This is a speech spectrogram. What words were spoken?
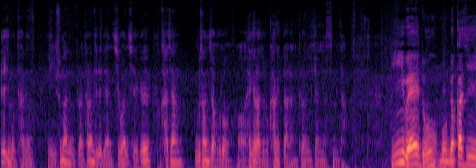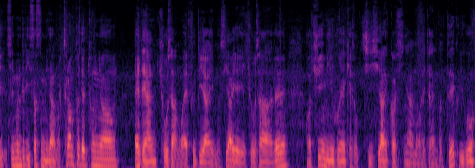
내지 못하는 이 수많은 그런 사람들에 대한 지원책을 가장 우선적으로 어, 해결하도록 하겠다라는 그런 의견이었습니다. 이 외에도 뭐 몇 가지 질문들이 있었습니다. 뭐 트럼프 대통령에 대한 조사, 뭐 FBI, 뭐 CIA의 조사를 어, 취임 이후에 계속 지시할 것이냐 뭐에 대한 것들 그리고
